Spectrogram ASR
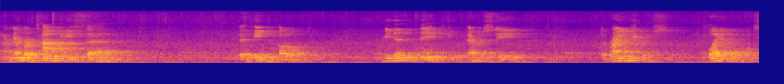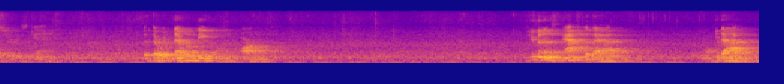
And I remember a time when he said that he hoped, or he didn't think he would ever see the Rangers play in the World Series game. That there would never be one A few minutes after that, he died.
